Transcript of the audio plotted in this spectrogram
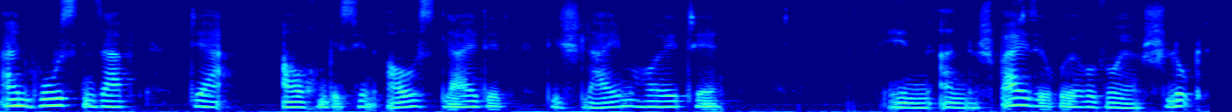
Ein Hustensaft, der auch ein bisschen ausgleitet, die Schleimhäute in, an der Speiseröhre, wo ihr schluckt,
